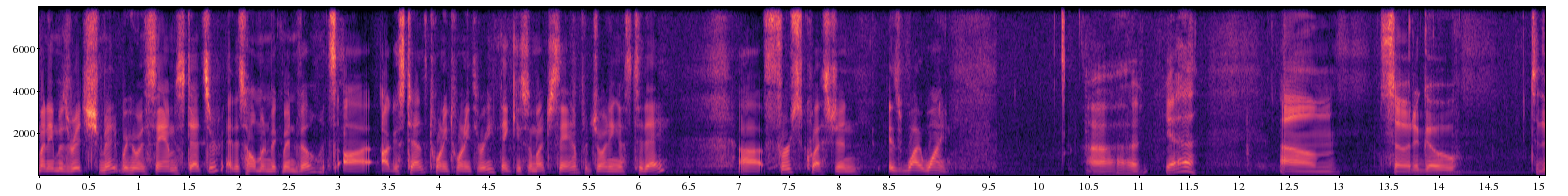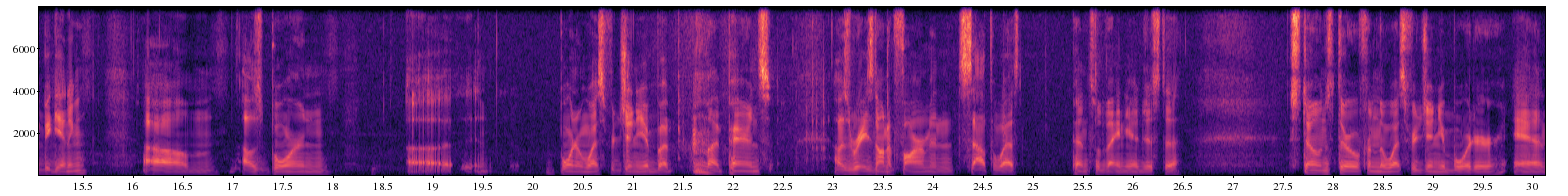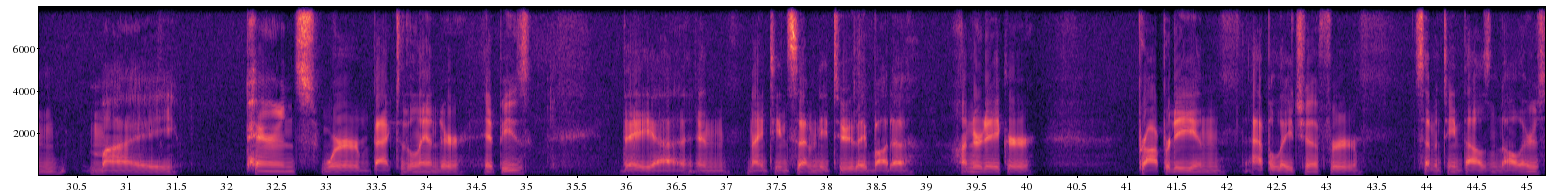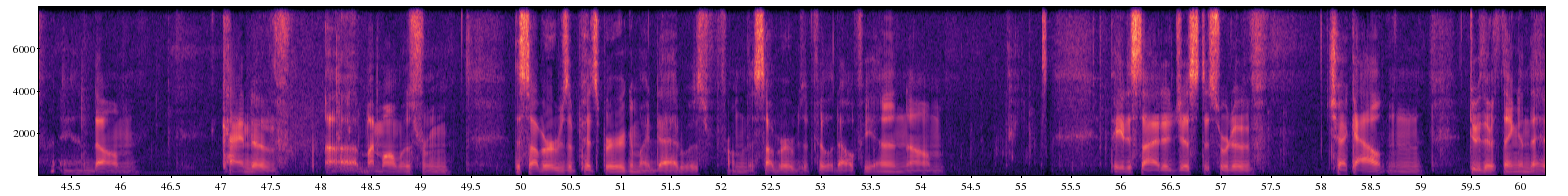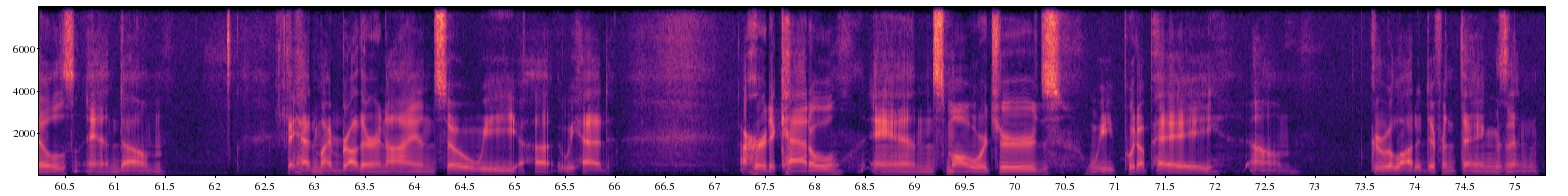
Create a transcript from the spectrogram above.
My name is Rich Schmidt. We're here with Sam Stetser at his home in McMinnville. It's uh, August 10th, 2023. Thank you so much, Sam, for joining us today. Uh, first question is why wine? Uh, yeah. Um, so to go to the beginning, um, I was born uh, in, born in West Virginia, but my parents, I was raised on a farm in Southwest Pennsylvania, just a stone's throw from the West Virginia border, and my parents were back to the lander hippies. They uh, in 1972 they bought a hundred acre property in Appalachia for seventeen thousand dollars, and um, kind of uh, my mom was from the suburbs of Pittsburgh, and my dad was from the suburbs of Philadelphia, and um, they decided just to sort of check out and do their thing in the hills. And um, they had my brother and I, and so we uh, we had a herd of cattle and small orchards. We put up hay, um, grew a lot of different things, and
